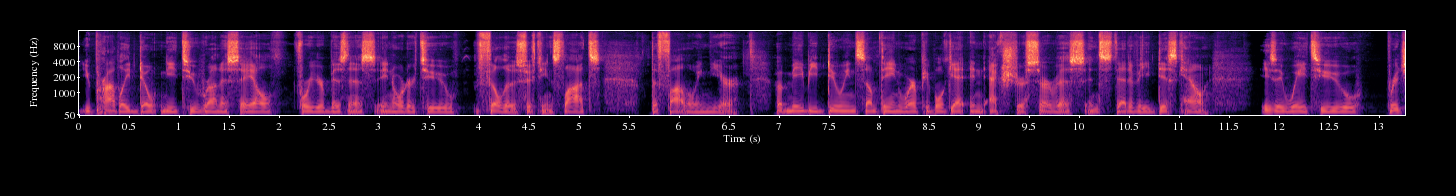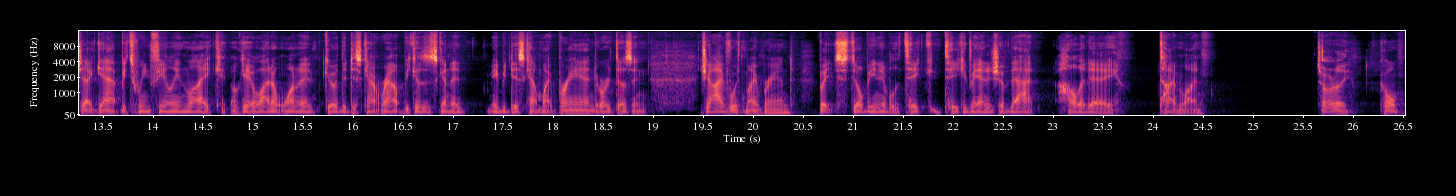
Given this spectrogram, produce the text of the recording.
you probably don't need to run a sale for your business in order to fill those 15 slots the following year. But maybe doing something where people get an extra service instead of a discount is a way to bridge that gap between feeling like, okay, well, I don't want to go the discount route because it's going to maybe discount my brand or it doesn't jive with my brand, but still being able to take take advantage of that holiday timeline. Totally. Cool.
